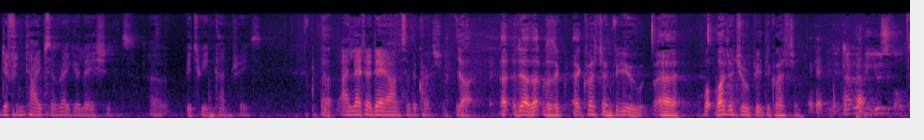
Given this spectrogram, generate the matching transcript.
different types of regulations uh, between countries. Uh, I'll let Adair answer the question. Yeah. Uh, that was a, a, question for you. Uh, why don't you repeat the question? Okay. That would be useful.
